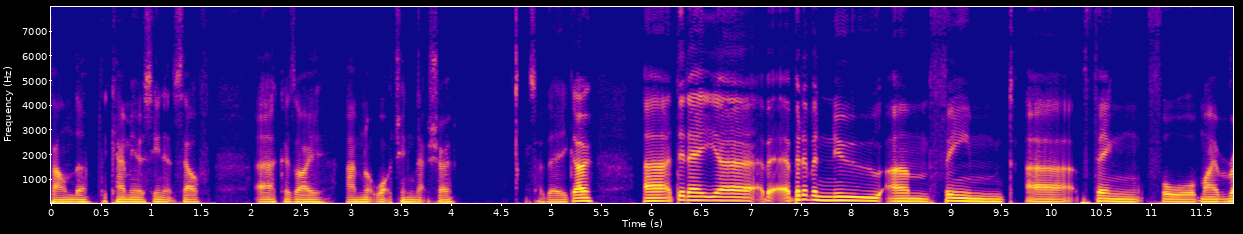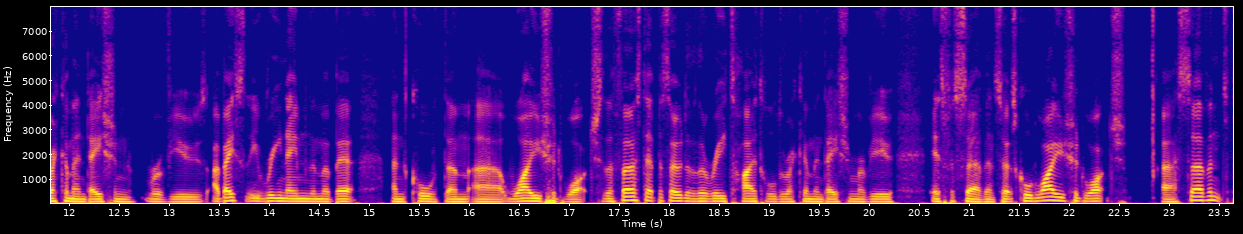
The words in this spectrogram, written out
found the the cameo scene itself, because uh, I am not watching that show. So there you go. Uh, did a, uh, a, bit, a bit of a new um, themed uh, thing for my recommendation reviews. I basically renamed them a bit and called them uh, Why You Should Watch. The first episode of the retitled recommendation review is for Servant, so it's called Why You Should Watch uh, Servant,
